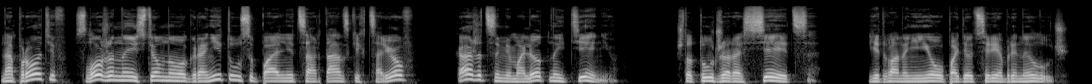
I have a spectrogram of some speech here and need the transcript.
Напротив, сложенная из темного гранита усыпальница артанских царев кажется мимолетной тенью, что тут же рассеется, едва на нее упадет серебряный луч.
